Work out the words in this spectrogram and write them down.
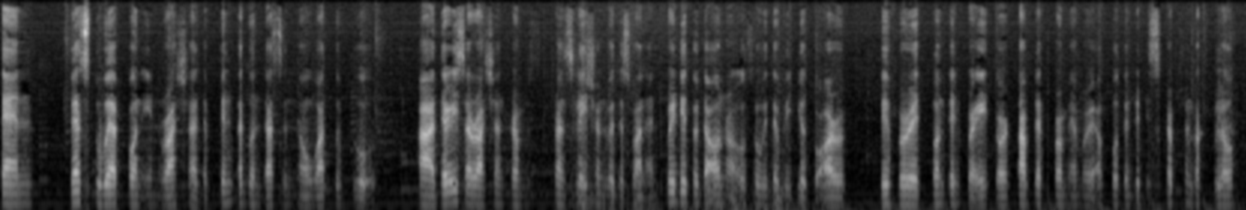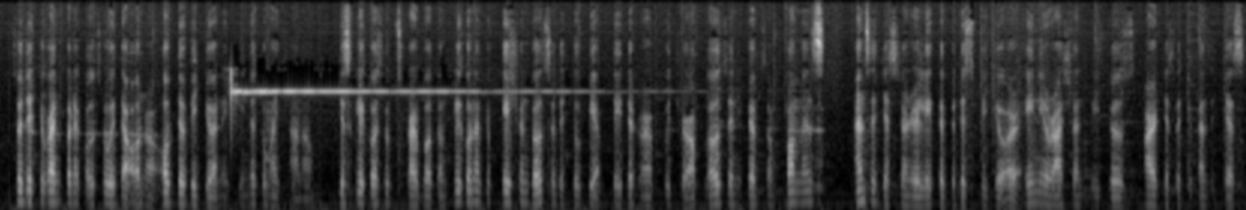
10 Best Weapon in Russia. The Pentagon doesn't know what to do. Uh, there is a Russian trans- translation with this one and credit to the owner also with the video to our favorite content creator tablet for memory i'll put in the description box below so that you can connect also with the owner of the video and if you're new to my channel. Just click on subscribe button click on notification bell so that you'll be updated on our future uploads and if you have some comments and suggestion related to this video or any russian videos artists that you can suggest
